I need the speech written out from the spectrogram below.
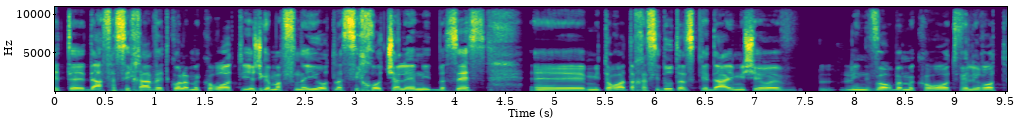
את אה, דף השיחה ואת כל המקורות. יש גם הפניות לשיחות שעליהן להתבסס מתורת החסידות אז כדאי מי שאוהב לנבור במקורות ולראות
